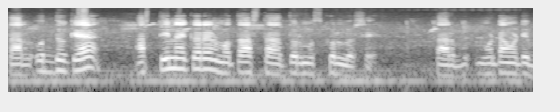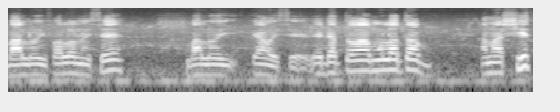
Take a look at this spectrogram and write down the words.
তার উদ্যোগে আজ তিন একরের মতো আস্থা তরমুজ করল সে। তার মোটামুটি ভালোই ফলন হয়েছে ভালোই ইয়া হয়েছে এটা তো মূলত আমার শীত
